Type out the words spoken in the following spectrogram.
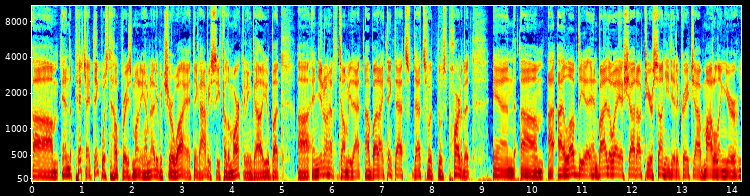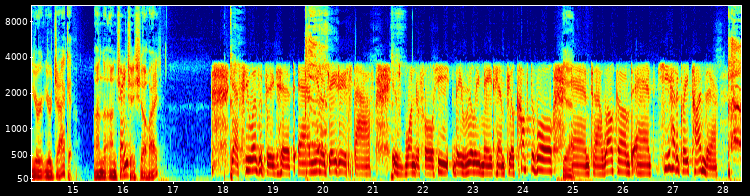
Um, and the pitch, I think, was to help raise money. I'm not even sure why. I think obviously for the marketing value, but uh, and you don't have to tell me that. Uh, but I think that's that's what was part of it. And um, I, I love the. And by the way, a shout out to your son. He did a great job modeling your your your jacket on the on JJ's show. Right? Yes, he was a big hit, and you know JJ's staff is wonderful. He they really made him feel comfortable Yeah. and uh, welcomed, and he had a great time there.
